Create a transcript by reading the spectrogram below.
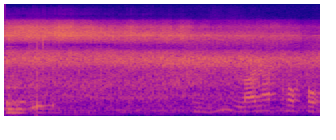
อืมร้อยนัดหกหก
